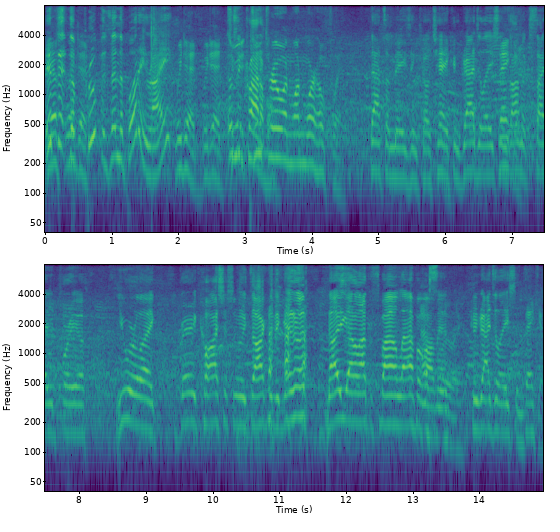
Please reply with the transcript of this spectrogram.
Yes, we the did. proof is in the pudding, right? We did, we did. was two, incredible. Two through and one more, hopefully. That's amazing, Coach. Hey, congratulations. Thank. I'm excited for you. You were like very cautious when we talked to begin with. Now you got a lot to smile and laugh about, Absolutely. man. Congratulations. Thank you.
